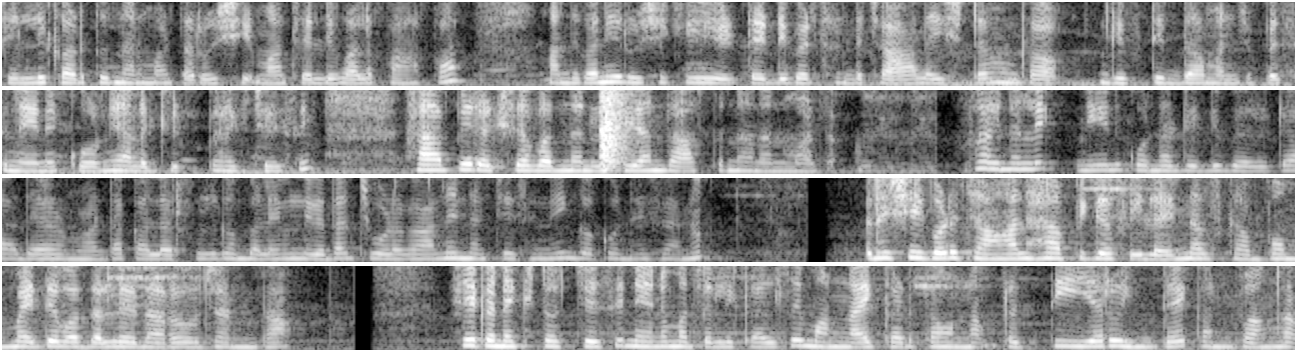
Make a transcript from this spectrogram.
చెల్లి కడుతుందనమాట ఋషి మా చెల్లి వాళ్ళ పాప. అందుకని ఋషికి టెడ్డీ బెర్స్ అంటే చాలా ఇష్టం ఇంకా గిఫ్ట్ ఇద్దామని చెప్పేసి నేనే కొని అలా గిఫ్ట్ ప్యాక్ చేసి హ్యాపీ రక్షాబంధన్ ఋషి అని రాస్తున్నాను అనమాట ఫైనల్లీ నేను కొన్న టెడ్డీ బెడ్ అదే అనమాట కలర్ఫుల్గా భలే ఉంది కదా చూడగానే నచ్చేసింది ఇంకా కొనేసాను. రిషి కూడా చాలా హ్యాపీగా ఫీల్ అయింది అసలు ఆ బొమ్మ అయితే వదలలేదు ఆ రోజంతా. ఇక నెక్స్ట్ వచ్చేసి నేను మా చెల్లి కలిసి మా అన్నయ్య కడతా ఉన్నాం. ప్రతి ఇయర్ ఇంతే కన్ఫామ్గా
